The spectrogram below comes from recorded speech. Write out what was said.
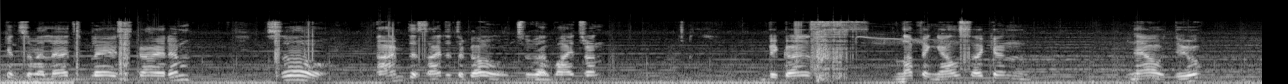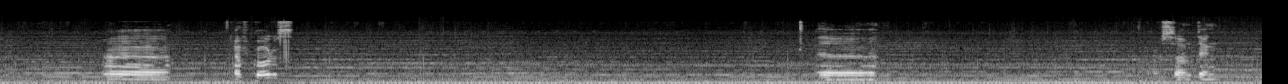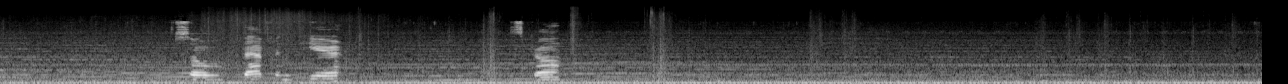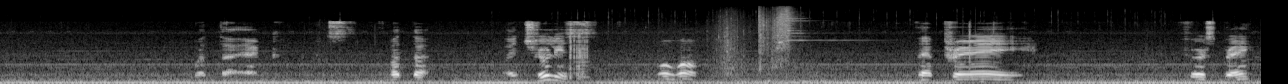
back into the Let's Play Skyrim. So, I'm decided to go to the Whiterun because nothing else I can now do. Uh, of course. Uh, or something. So, back in here. Let's go. What the heck? What the? I truly is. Whoa, whoa. The prey. First prey.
